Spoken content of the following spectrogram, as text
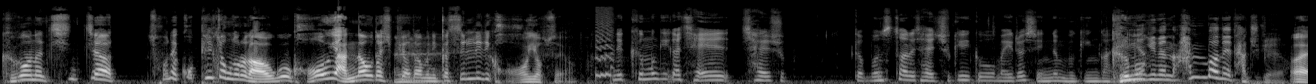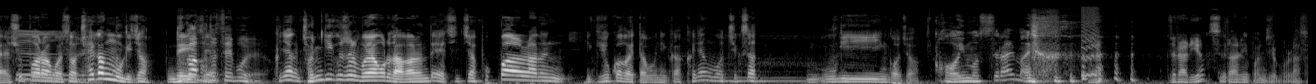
그거는 진짜 손에 꼽힐 정도로 나오고 거의 안 나오다시피 네. 하다 보니까 쓸 일이 거의 없어요. 근데 그 무기가 제일 잘 죽, 그 몬스터를 잘 죽이고 막 이럴 수 있는 무기인 거그 아니에요? 무기는 한 번에 다 죽여요. 네, 슈퍼라고 해서 최강 무기죠. 근데 누가 봐도 세 보여요. 그냥 전기 구슬 모양으로 나가는데 진짜 폭발하는 효과가 있다 보니까 그냥 뭐 직사 무기인 거죠. 거의 뭐 쓰랄 마냥. 쓰라리요? 쓰라리 뭔지 몰라서.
